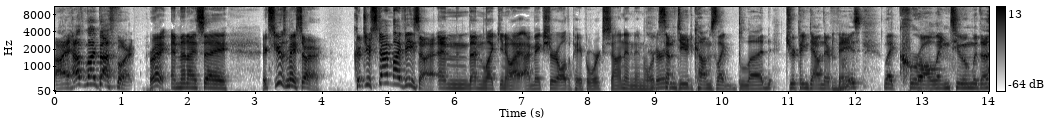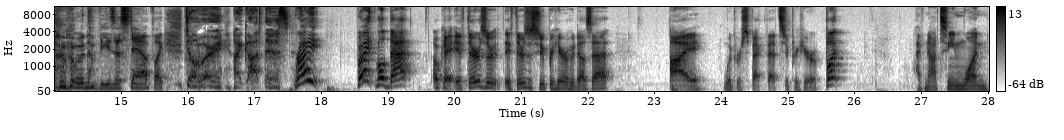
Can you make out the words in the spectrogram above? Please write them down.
I have my passport. Right. And then I say, Excuse me, sir. Could you stamp my visa? And then, like, you know, I, I make sure all the paperwork's done and in order. Some dude comes like blood dripping down their mm-hmm. face, like crawling to him with a with a visa stamp, like, don't worry, I got this. right. Right. Well, that. Okay. If there's a if there's a superhero who does that, I would respect that superhero. But I've not seen one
